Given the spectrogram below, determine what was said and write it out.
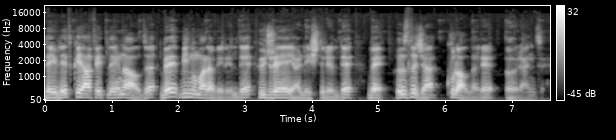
Devlet kıyafetlerini aldı ve bir numara verildi, hücreye yerleştirildi ve hızlıca kuralları öğrendi.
